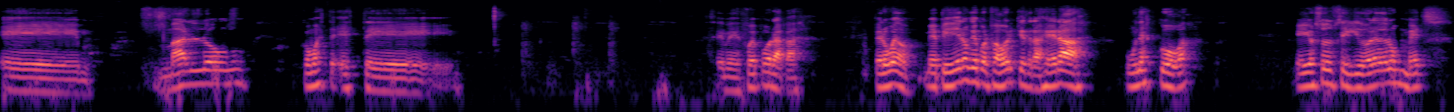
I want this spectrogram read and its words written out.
Eh, Marlon, ¿cómo este, este? Se me fue por acá. Pero bueno, me pidieron que por favor que trajera una escoba. Ellos son seguidores de los Mets.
